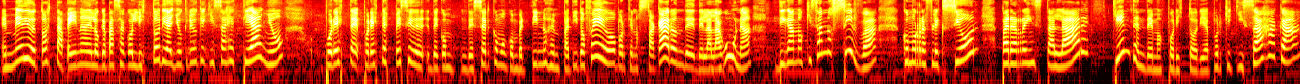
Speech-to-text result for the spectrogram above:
en medio de toda esta pena de lo que pasa con la historia, yo creo que quizás este año por este por esta especie de, de ser como convertirnos en patito feo porque nos sacaron de, de la laguna digamos quizás nos sirva como reflexión para reinstalar qué entendemos por historia porque quizás acá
